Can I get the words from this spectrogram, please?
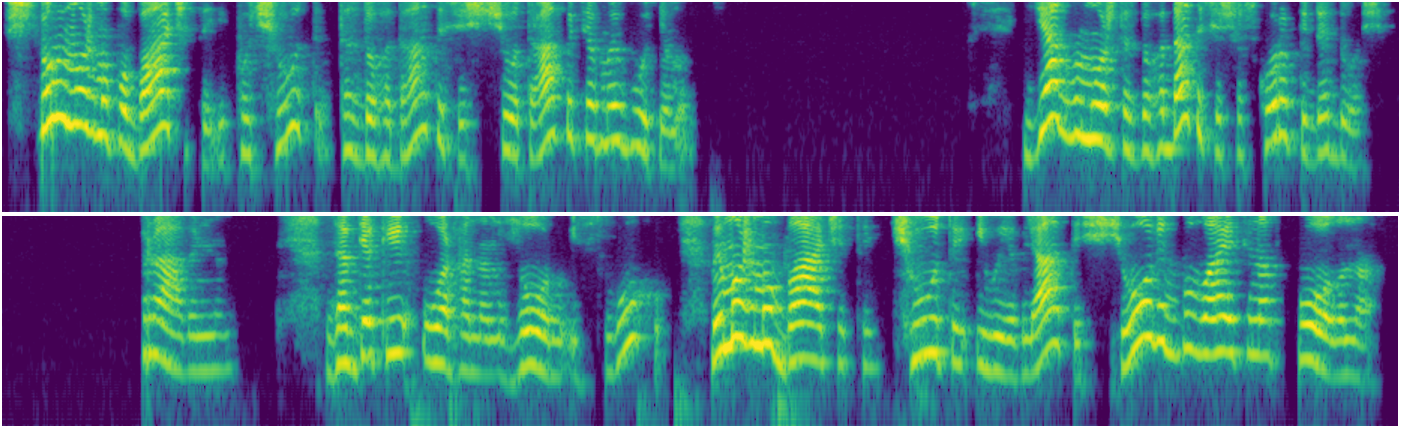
Що ми можемо побачити і почути та здогадатися, що трапиться в майбутньому? Як ви можете здогадатися, що скоро піде дощ? Правильно. Завдяки органам зору і слуху ми можемо бачити, чути і уявляти, що відбувається навколо нас.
